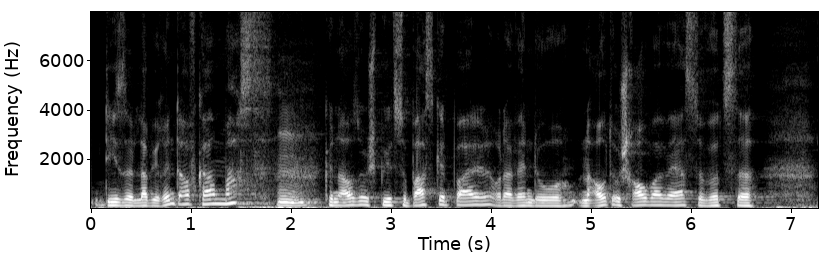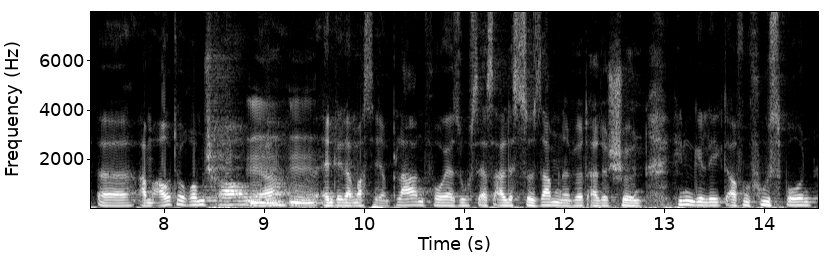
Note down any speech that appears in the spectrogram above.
diese Labyrinthaufgaben machst, mhm. genauso spielst du Basketball oder wenn du ein Autoschrauber wärst, so würdest du äh, am Auto rumschrauben. Mm, ja. Mm. Entweder machst du dir einen Plan vorher, suchst erst alles zusammen, dann wird alles schön hingelegt auf dem Fußboden.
